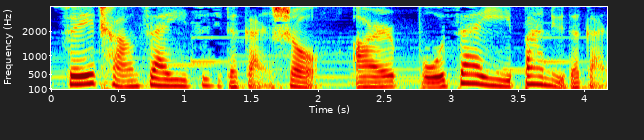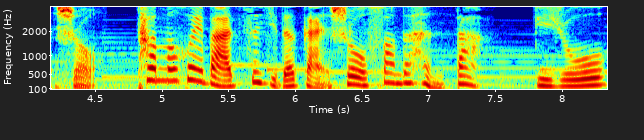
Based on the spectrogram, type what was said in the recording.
非常在意自己的感受，而不在意伴侣的感受。他们会把自己的感受放得很大，比如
